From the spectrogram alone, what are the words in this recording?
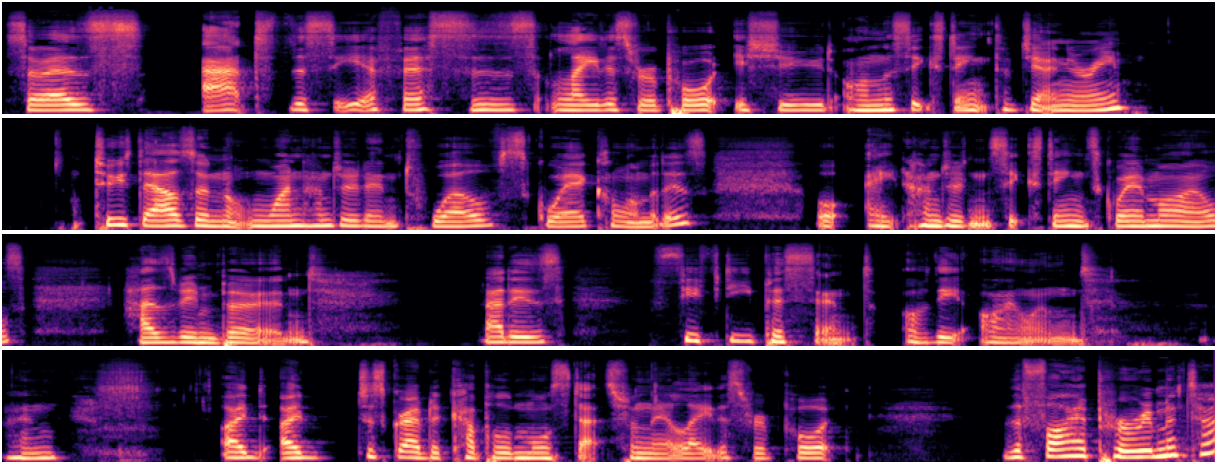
So, as at the CFS's latest report issued on the 16th of January, 2,112 square kilometres or 816 square miles has been burned. That is 50% of the island. And I, I just grabbed a couple more stats from their latest report. The fire perimeter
